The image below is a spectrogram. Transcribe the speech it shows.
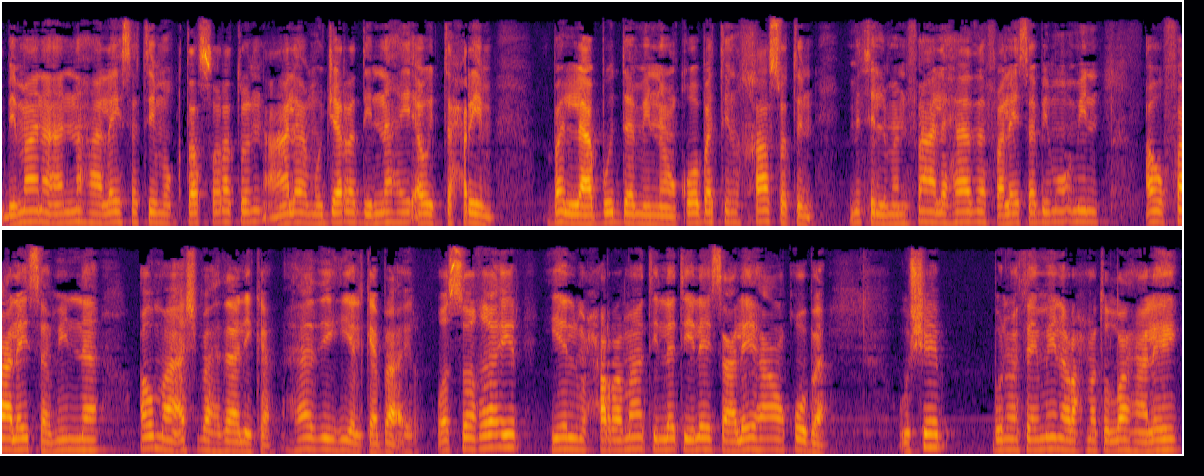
بمعنى أنها ليست مقتصرة على مجرد النهي أو التحريم بل لا بد من عقوبة خاصة مثل من فعل هذا فليس بمؤمن أو فليس منا أو ما أشبه ذلك. هذه هي الكبائر والصغائر هي المحرمات التي ليس عليها عقوبة. O Sheikh Ibn Uthaymin, rahmatullah alayhi,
